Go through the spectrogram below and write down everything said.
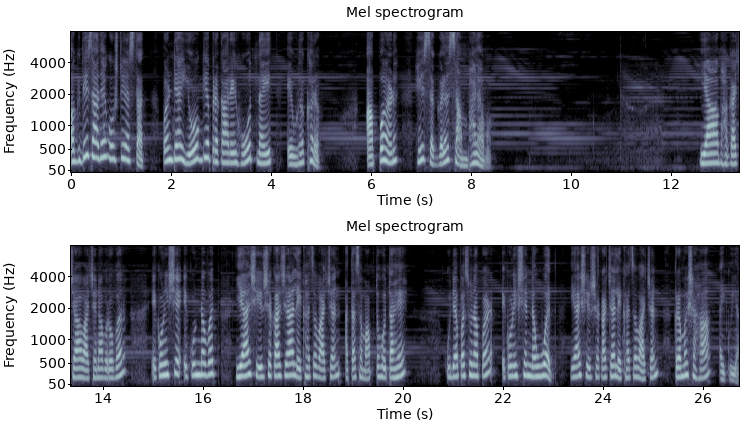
अगदी साध्या गोष्टी असतात पण त्या योग्य प्रकारे होत नाहीत एवढं खरं. आपण हे सगळं सांभाळावं. या भागाच्या वाचनाबरोबर एकोणीसशे एकोणनव्वद या शीर्षकाच्या लेखाचं वाचन आता समाप्त होत आहे. उद्यापासून आपण एकोणीसशे नव्वद या शीर्षकाच्या लेखाचं वाचन क्रमशः ऐकूया.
